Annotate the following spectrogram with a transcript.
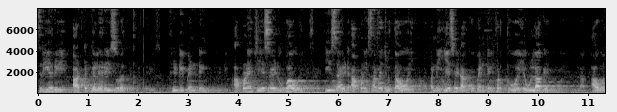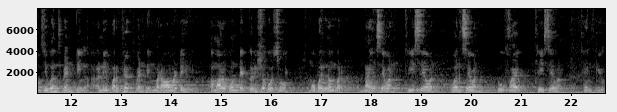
Shrihari art gallery Surat, three D painting. આપણે જે સાઈડ ઊભા હોય, એ સાઈડ આપણી સામે જોતા હોય અને એ સાઈડ આખું પેઇન્ટિંગ ફરતું હોય એવું લાગે. આવું જીવંત પેઇન્ટિંગ અને પરફેક્ટ પેઇન્ટિંગ બનાવવા માટે અમારો કોન્ટેક્ટ કરી શકો છો. Mobile number nine seven three seven one seven two five three seven. Thank you.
